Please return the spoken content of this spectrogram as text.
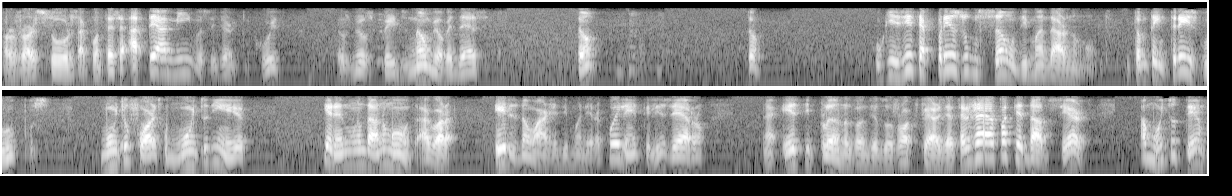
para o George Soros, acontece até a mim, vocês viram que coisa. Os meus peidos não me obedecem. Então, então, o que existe é presunção de mandar no mundo. Então tem três grupos muito fortes, com muito dinheiro, querendo mandar no mundo. Agora, eles não agem de maneira coerente, eles erram. Né? Esse plano, dizer, dos Rockefeller, etc., já era para ter dado certo há muito tempo.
